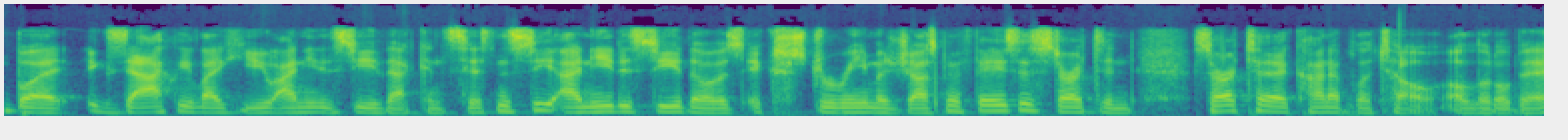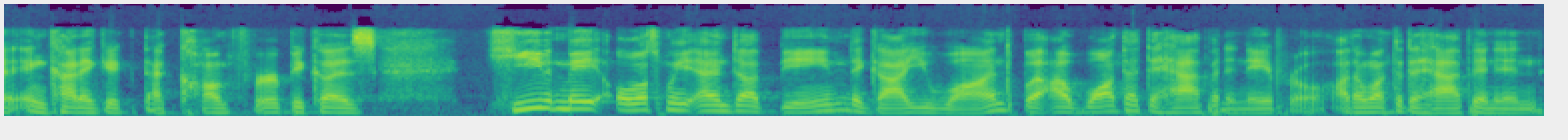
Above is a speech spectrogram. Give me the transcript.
But exactly like you, I need to see that consistency. I need to see those extreme adjustment phases start to start to kind of plateau a little bit and kind of get that comfort because he may ultimately end up being the guy you want, but I want that to happen in April. I don't want that to happen in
